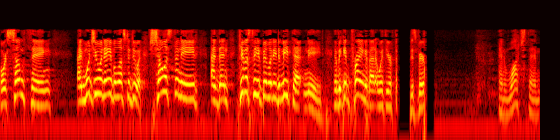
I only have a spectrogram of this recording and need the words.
or something, and would you enable us to do it? Show us the need, and then give us the ability to meet that need, and begin praying about it with your faith. Very and watch them,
